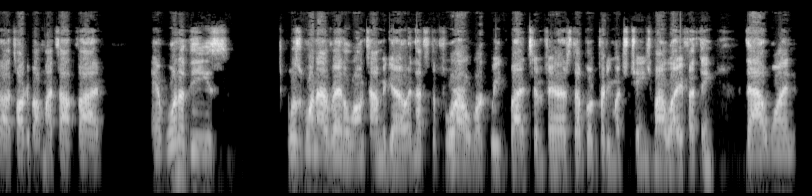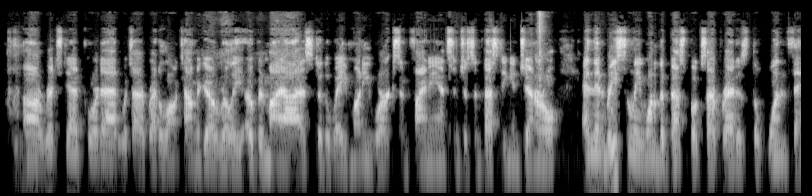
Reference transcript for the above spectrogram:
uh, talk about my top five, and one of these was one I read a long time ago, and that's the Four Hour Work Week by Tim Ferriss. That book pretty much changed my life. I think that one, uh, Rich Dad Poor Dad, which I read a long time ago, really opened my eyes to the way money works and finance and just investing in general. And then recently, one of the best books I've read is The One Thing,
